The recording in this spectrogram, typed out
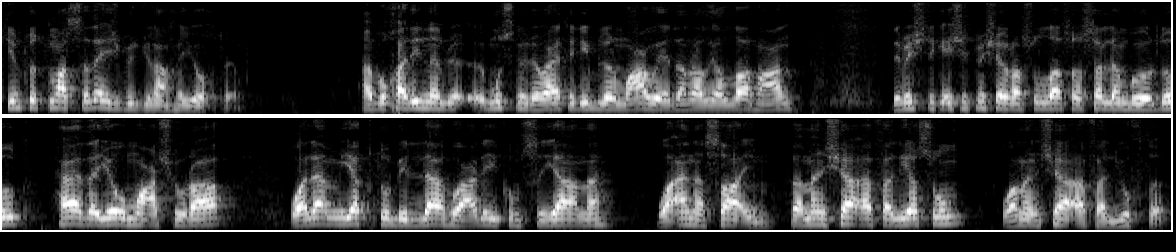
Kim tutmazsa da heç bir günahı yoxdur. Əbu Xalil ilə Muslim rivayət ediblər Muaviyyədən radiyallahu an demişdi ki, eşitmişəm Rasulullah s.ə.v buyurdu, Həzə yevmu aşura və ləm yəktubillahu aleykum siyaməh və ənə saim, fəmən şəə fəlyasum və mən şəə fəlyuftur.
